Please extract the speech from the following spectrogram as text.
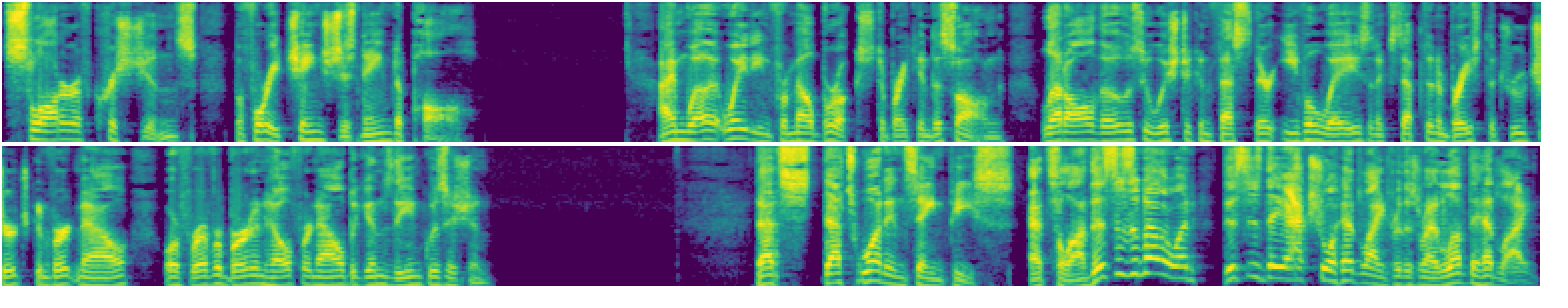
slaughter of Christians before he changed his name to Paul. I'm waiting for Mel Brooks to break into song. Let all those who wish to confess their evil ways and accept and embrace the true church convert now, or forever burn in hell, for now begins the Inquisition. That's that's one insane piece at Salon. This is another one. This is the actual headline for this one. I love the headline.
